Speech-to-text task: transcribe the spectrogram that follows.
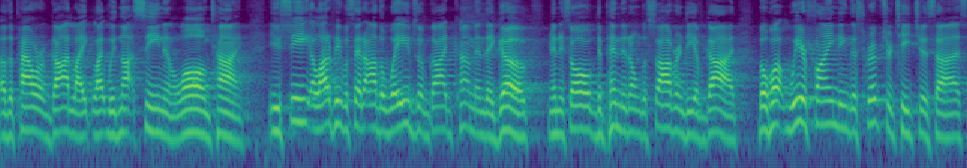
of the power of God like, like we've not seen in a long time. You see, a lot of people said, ah, the waves of God come and they go, and it's all dependent on the sovereignty of God. But what we're finding the scripture teaches us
